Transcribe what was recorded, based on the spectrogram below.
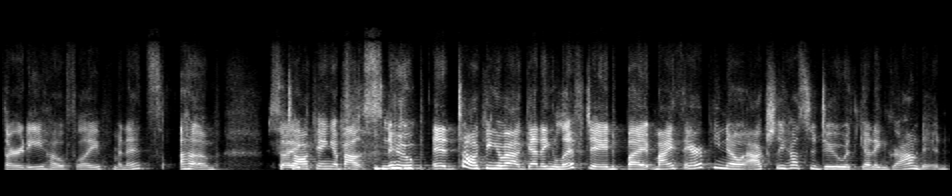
30, hopefully, minutes um So, talking about Snoop and talking about getting lifted, but my therapy note actually has to do with getting grounded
